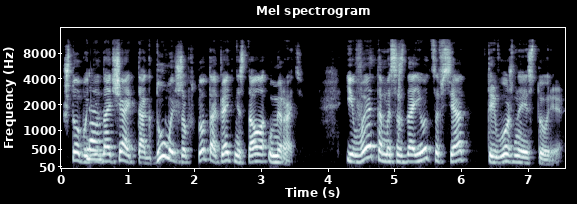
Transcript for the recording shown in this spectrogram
чтобы да. не начать так думать, чтобы кто-то опять не стал умирать. И в этом и создается вся тревожная история.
